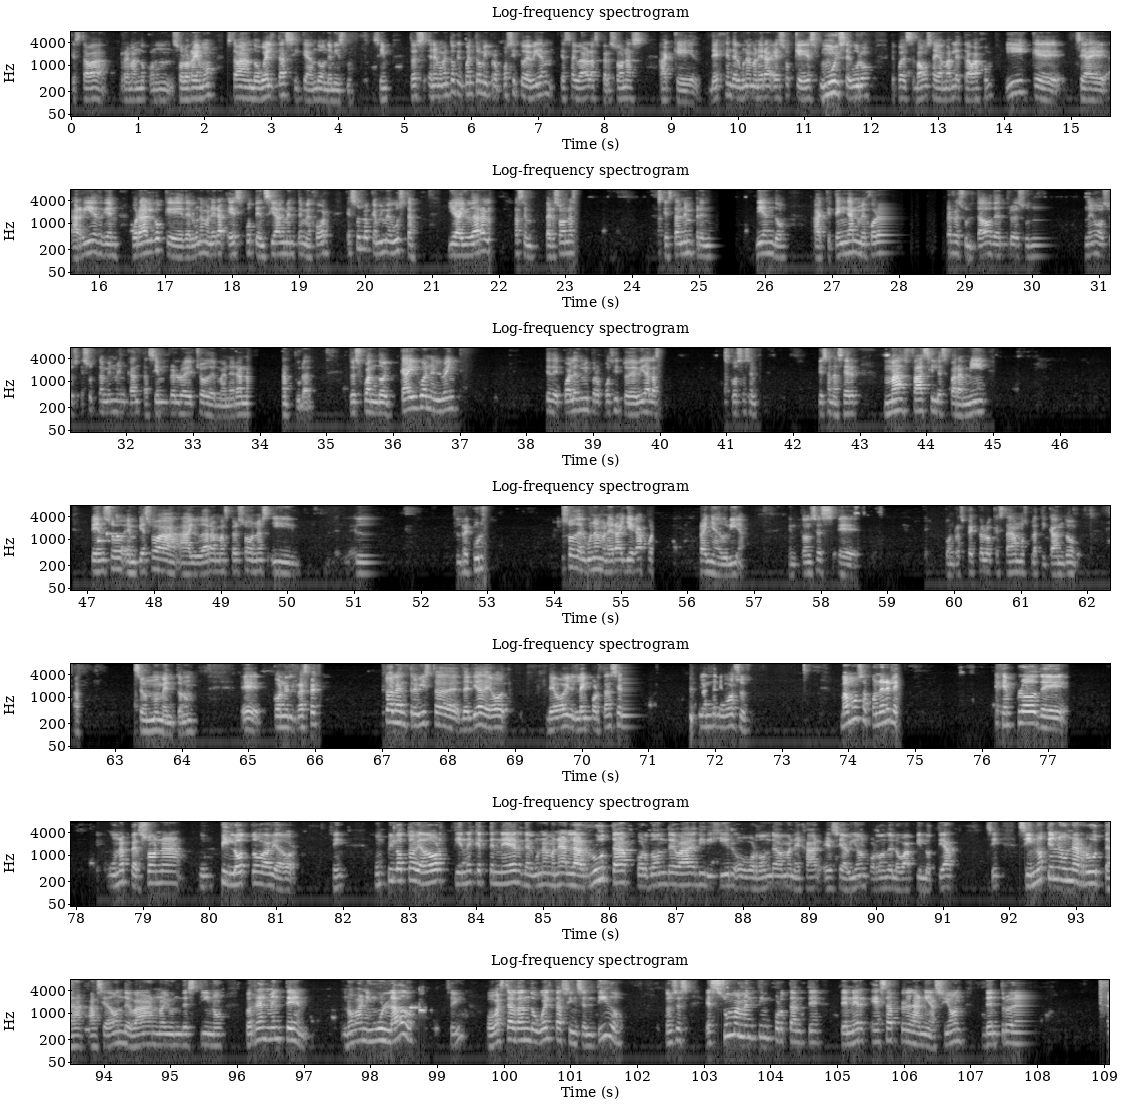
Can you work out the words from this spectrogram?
que estaba remando con un solo remo, estaba dando vueltas y quedando donde mismo, ¿sí? Entonces, en el momento que encuentro mi propósito de vida, que es ayudar a las personas a que dejen de alguna manera eso que es muy seguro, que pues vamos a llamarle trabajo, y que se arriesguen por algo que de alguna manera es potencialmente mejor, eso es lo que a mí me gusta. Y ayudar a las em, personas que están emprendiendo a que tengan mejores resultados dentro de sus negocios, eso también me encanta, siempre lo he hecho de manera natural. Entonces, cuando caigo en el 20 de cuál es mi propósito de vida, las cosas empiezan a ser más fáciles para mí. Pienso, empiezo a, ayudar a más personas y el, recurso de alguna manera llega por añaduría. Entonces, eh, con respecto a lo que estábamos platicando hace un momento, ¿no? Eh, con el respecto a la entrevista del día de hoy, de hoy, la importancia del plan de negocios. Vamos a poner el ejemplo de una persona, un piloto aviador, ¿sí? Un piloto aviador tiene que tener de alguna manera la ruta por donde va a dirigir o por dónde va a manejar ese avión, por dónde lo va a pilotear. ¿sí? Si no tiene una ruta hacia dónde va, no hay un destino, pues realmente no va a ningún lado, ¿sí? O va a estar dando vueltas sin sentido. Entonces, es sumamente importante tener esa planeación dentro de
